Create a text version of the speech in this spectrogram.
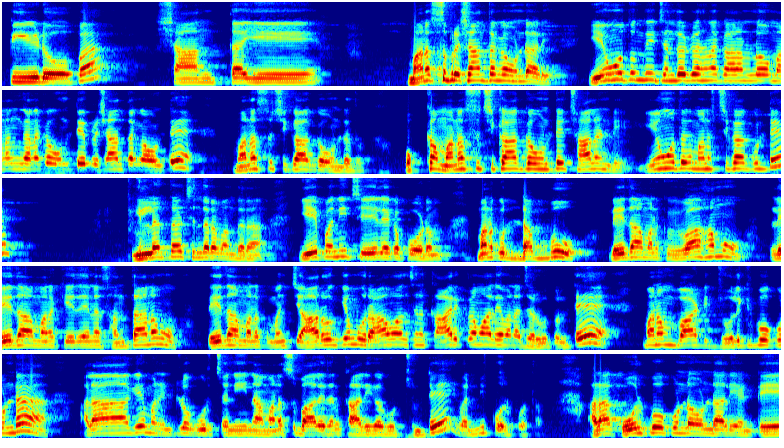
పీడోప శాంతయే మనస్సు ప్రశాంతంగా ఉండాలి. ఏమవుతుంది? చంద్రగ్రహణ కాలంలో మనం గనక ఉంటే ప్రశాంతంగా ఉంటే మనస్సు చికాగ్గా ఉండదు. ఒక్క మనస్సు చికాగ్గా ఉంటే చాలండి. ఏమవుతుంది? మనస్సు చికాకు ఉంటే ఇల్లంతా చిందర వందర ఏ పని చేయలేకపోవడం. మనకు డబ్బు లేదా మనకు వివాహము లేదా మనకు ఏదైనా సంతానము లేదా మనకు మంచి ఆరోగ్యము రావాల్సిన కార్యక్రమాలు ఏమైనా జరుగుతుంటే మనం వాటి జోలికి పోకుండా అలాగే మన ఇంట్లో కూర్చొని నా మనసు బాగాలేదని ఖాళీగా కూర్చుంటే ఇవన్నీ కోల్పోతాం. అలా కోల్పోకుండా ఉండాలి అంటే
